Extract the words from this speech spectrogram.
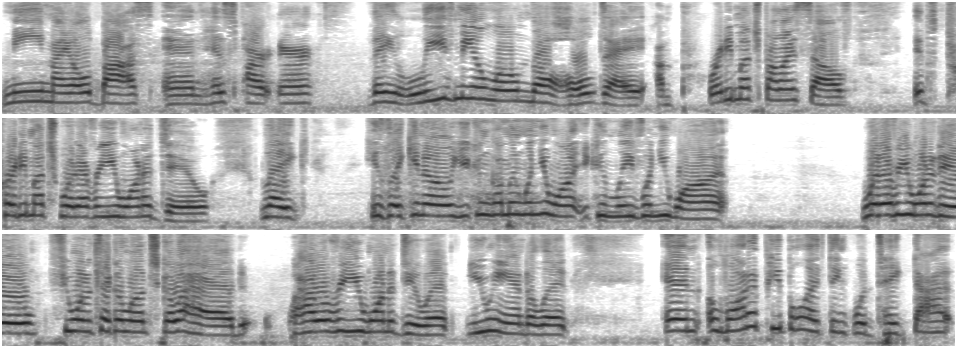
me, my old boss, and his partner. They leave me alone the whole day. I'm pretty much by myself. It's pretty much whatever you want to do. Like, he's like, you know, you can come in when you want, you can leave when you want. Whatever you want to do. If you want to take a lunch, go ahead. However you want to do it, you handle it. And a lot of people, I think, would take that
